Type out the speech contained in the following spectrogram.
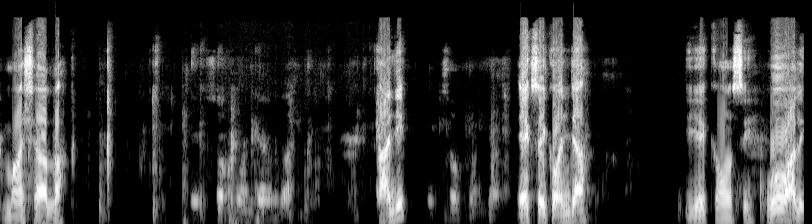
माशाल्लाह। हाँ जी? एक सौ इकवंजा ये कौन सी? वो वाली।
